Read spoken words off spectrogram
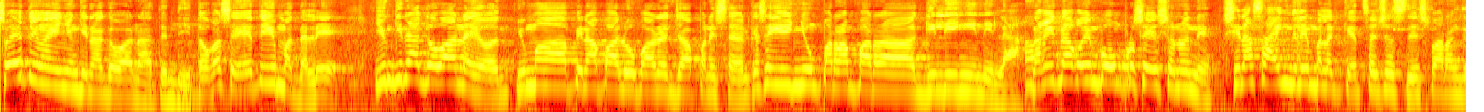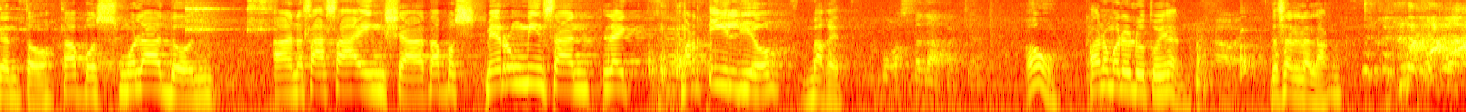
So ito yung ngayon yung ginagawa natin dito kasi ito yung madali. Yung ginagawa na yon, yung mga pinapalo pa ng Japanese na yun kasi yun yung parang para gilingin nila. Nakita ko yung buong proseso nun eh. Sinasaing nila yung malagkit such as this, parang ganito. Tapos mula doon, ah, nasasaing siya. Tapos merong minsan like martilyo. Bakit? Bukas pa dapat yan. Oh, paano maluluto yan? Dasal na lang.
